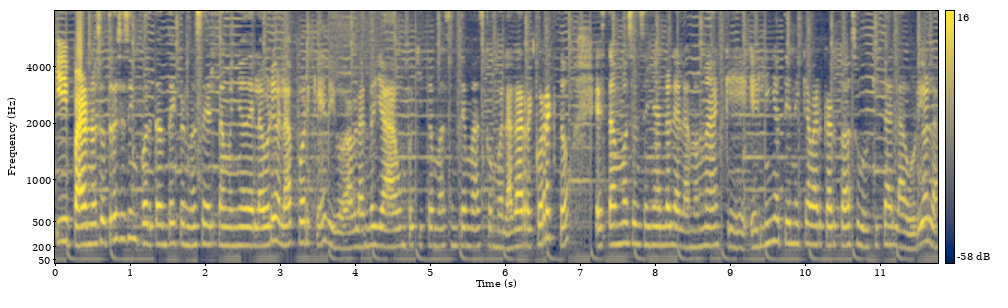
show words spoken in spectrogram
Y para nosotros es importante conocer el tamaño de la aureola porque, digo, hablando ya un poquito más en temas como el agarre correcto, estamos enseñándole a la mamá que el niño tiene que abarcar toda su boquita la aureola.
